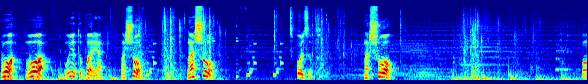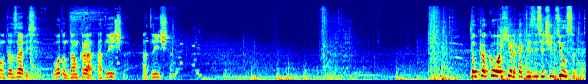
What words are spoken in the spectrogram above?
Во, во, ой, я тупарь, а. Нашел. Нашел. Использовать. Нашел. Комната записи. Вот он, домкрат. Отлично. Отлично. Да какого хера, как ты здесь очутился-то?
